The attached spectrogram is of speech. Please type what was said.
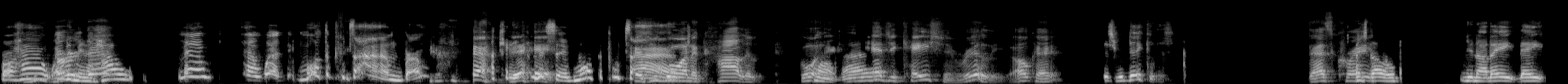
bro, how, wait a minute, that? how, man, man, what, multiple times, bro. I can't listen, multiple times. You going to college, going on, education, really? Okay. It's ridiculous. That's crazy. So, you know, they, they,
